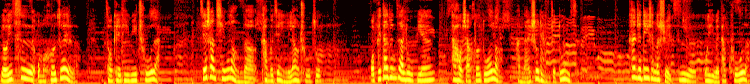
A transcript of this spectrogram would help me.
有一次，我们喝醉了，从 KTV 出来，街上清冷的，看不见一辆出租。我陪他蹲在路边，他好像喝多了，很难受的捂着肚子，看着地上的水渍，我以为他哭了，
